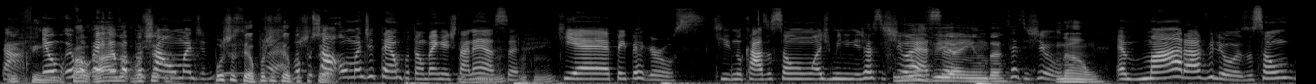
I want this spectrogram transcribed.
Tá, enfim. eu, eu fala- vou, pe- Ah, eu vou não, você- puxar uma de... Puxa o seu, puxa É, o seu, vou puxa o puxar seu. uma de tempo também, que a gente Uhum, tá nessa, que é Paper Girls. Que, no caso, são as meninas... Já assistiu Não essa? vi ainda. Você assistiu? Não. É maravilhoso. São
